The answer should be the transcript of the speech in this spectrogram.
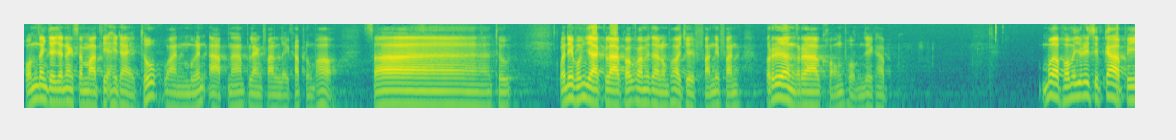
ผมตั้งใจจะนั่งสมาธิให้ได้ ทุกวันเหมือนอาบน้ำแปลงฟันเลยครับ หลวงพ่อ สาธุ วันนี้ผมอยากกราบขอความเมตตาหลวงพ่อช่วยฝันในฝันเรื่องราวของผมด้วยครับ เมื่อผมอายุได้สิบเก้าปี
